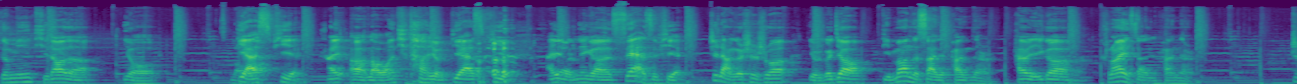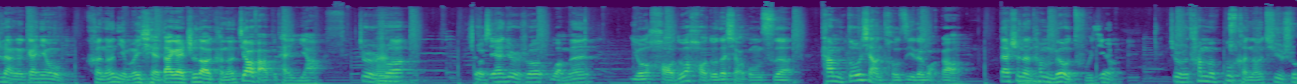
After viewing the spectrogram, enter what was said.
德明提到的有 DSP，还啊、老王提到有 DSP，还有那个 CSP，这两个是说有一个叫 Demand Side Partner，还有一个 Client Side Partner。这两个概念我可能你们也大概知道，可能叫法不太一样。就是说，首先就是说我们有好多好多的小公司，他们都想投自己的广告，但是呢，嗯。他们没有途径，就是他们不可能去说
